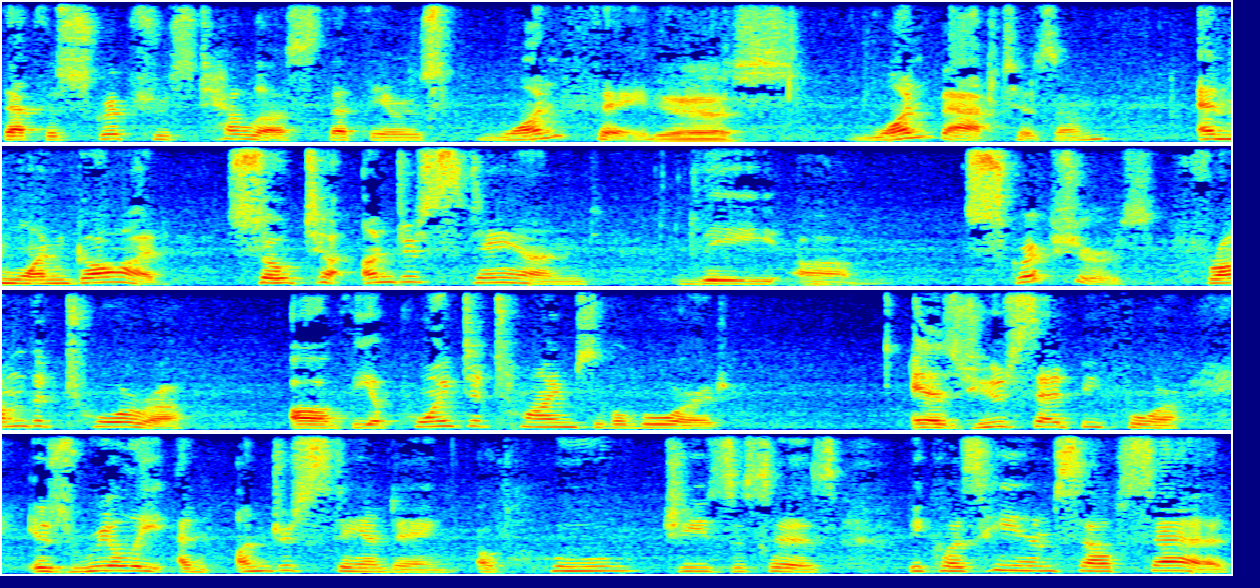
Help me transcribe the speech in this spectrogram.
that the scriptures tell us that there is one faith, Yes. one baptism, and one God. So to understand the um, scriptures from the Torah of the appointed times of the Lord, as you said before, is really an understanding of who Jesus is, because he himself said,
